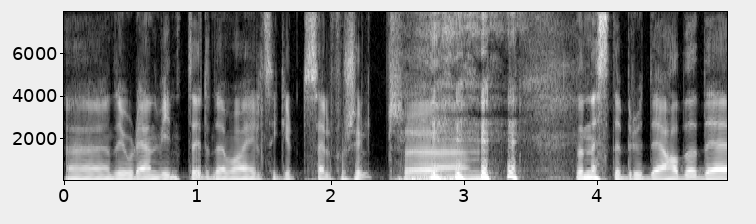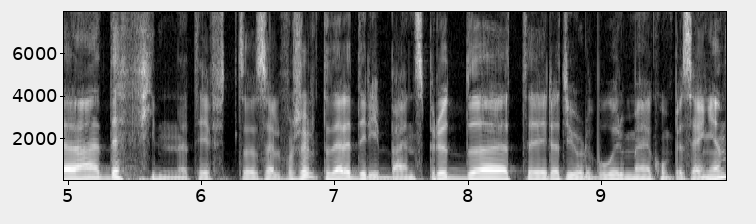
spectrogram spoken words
Eh, det gjorde jeg en vinter. Det var helt sikkert selvforskyldt. Det neste bruddet jeg hadde, det er definitivt selvforskyldt. Det er et ribbeinsbrudd etter et julebord med kompisgjengen.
